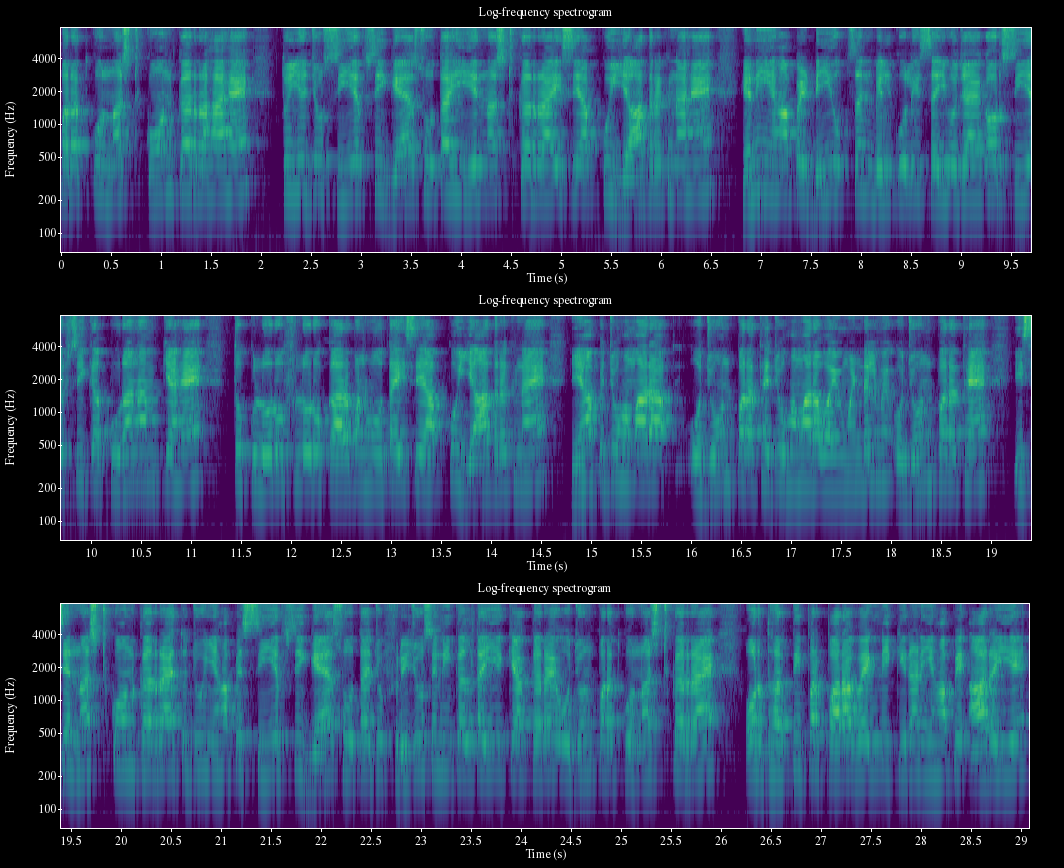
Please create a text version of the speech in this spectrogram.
परत को नष्ट कौन कर रहा है? तो ये जो सीएफसी गैस होता है, ये नष्ट कर रहा है, इसे आपको याद रखना है। यानी यहाँ पे डी ऑप्शन बिल्कुल ही सही हो जाएगा। और सीएफसी का पूरा नाम क्या है? तो क्लोरोफ्लोरोकार्बन होता है, इसे आपको याद रखना है। यहाँ पे जो हमारा ओजोन परत है, जो हमारा वायुमंडल में ओजोन परत है, इसे नष्ट कौन कर रहा है? तो जो यहाँ पे सीएफसी गैस होता है, जो फ्रिजों से निकलता है, ये क्या कर रहा है? ओजोन परत को नष्ट कर रहा है और धरती पर पारावैग्निक किरण यहाँ पे आ रही है,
